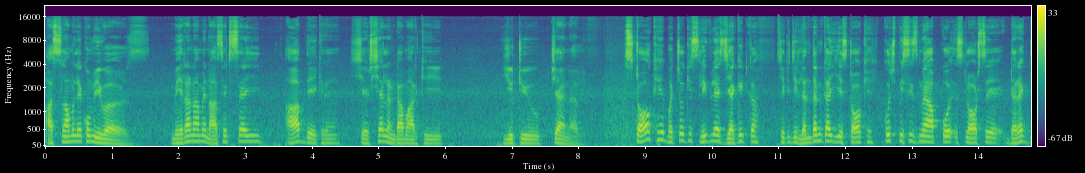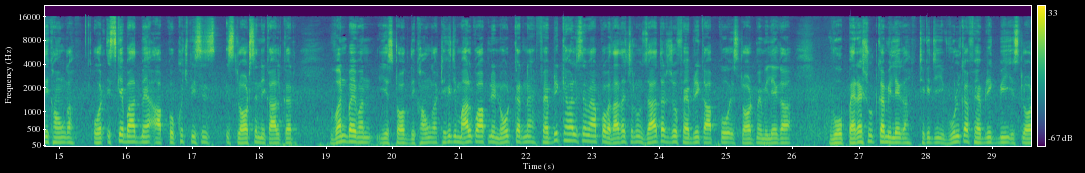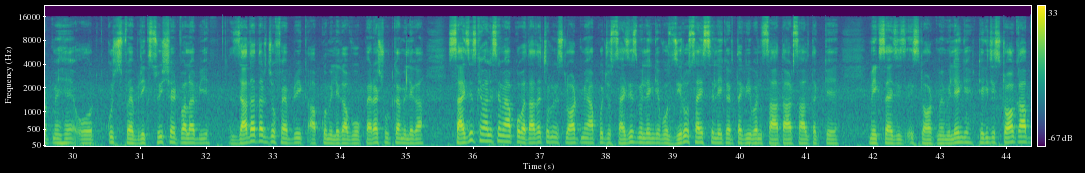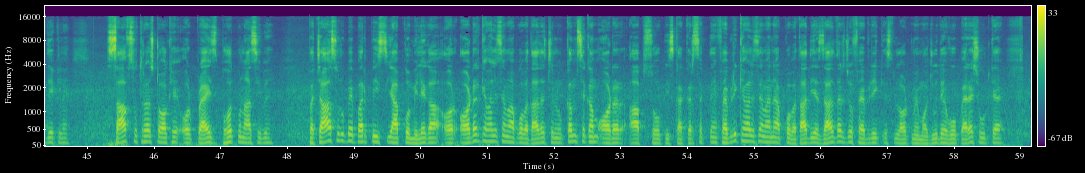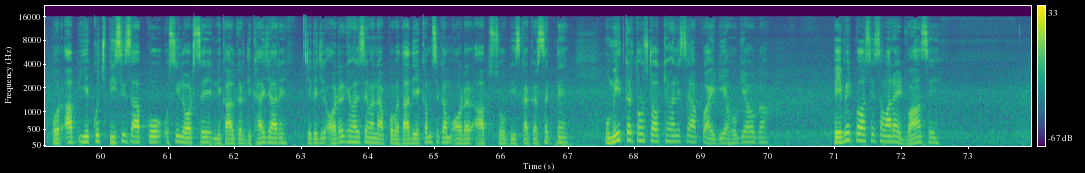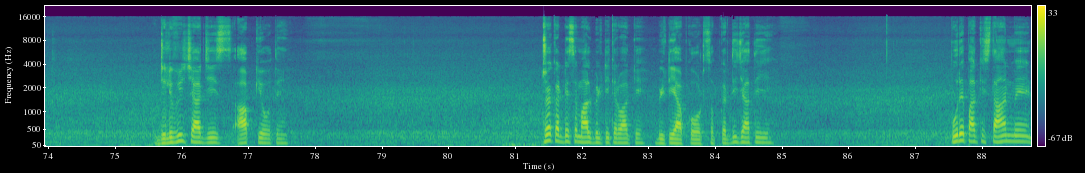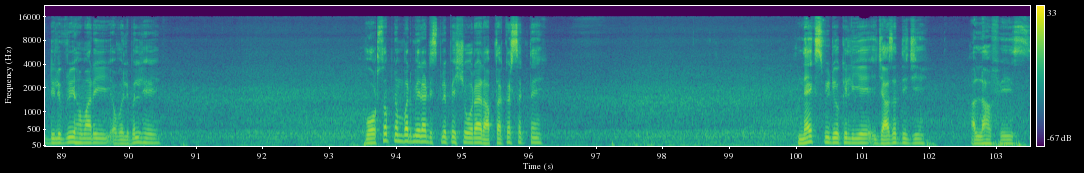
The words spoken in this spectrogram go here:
अस्सलाम वालेकुम व्यूवर्स मेरा नाम है नासिर सईद। आप देख रहे हैं Shershah Landa market YouTube channel. Stock है बच्चों की स्लीवलेस जैकेट का। ठीक है जी, लंदन का ये स्टॉक है। कुछ पीसेस मैं आपको इस लॉट से डायरेक्ट दिखाऊँगा। और इसके बाद मैं आपको कुछ पीसेस इस लॉट से निकाल कर वन बाय वन ये स्टॉक दिखाऊँगा। ठीक है जी, माल को आपने नोट करना है। फैब्रिक के हवाले से मैं आपको बताता चलूँ। ज़्यादातर जो फैब्रिक आपको इस लॉट में मिलेगा वो पैराशूट का मिलेगा, ठीक है जी। वूल का फैब्रिक भी इस लॉट में है और कुछ फैब्रिक स्विच शर्ट वाला भी है। ज़्यादातर जो फैब्रिक आपको मिलेगा वो पैराशूट का मिलेगा। साइज़ के हवाले से मैं आपको बताता चलूँ, इस लॉट में आपको जो साइज़ मिलेंगे वो ज़ीरो साइज़ से लेकर तकरीबन सात आठ साल तक के मिक्स साइज़ इस लॉट में मिलेंगे, ठीक है जी। स्टॉक आप देख लें, साफ़ सुथरा स्टॉक है और प्राइस बहुत मुनासिब है। पचास रुपये पर पीस ये आपको मिलेगा और ऑर्डर के हवाले से मैं आपको बताता चलूँ, कम से कम ऑर्डर आप सौ पीस का कर सकते हैं। फैब्रिक के हवाले से मैंने आपको बता दिया, ज़्यादातर जो फैब्रिक इस लॉट में मौजूद है वो पैराशूट का है। और अब ये कुछ पीसीस आपको उसी लॉट से निकाल कर दिखाए जा रहे हैं। ठीक है जी, ऑर्डर के हवाले से मैंने आपको बता दिया, कम से कम ऑर्डर आप सौ पीस का कर सकते हैं। उम्मीद करता हूँ स्टॉक के हवाले से आपको आइडिया हो गया होगा। पेमेंट प्रोसेस हमारा एडवांस है। डिलीवरी चार्जेस आपके होते हैं। ट्रक अड्डे से माल बिल्टी करवा के बिल्टी आपको व्हाट्सअप कर दी जाती है। पूरे पाकिस्तान में डिलीवरी हमारी अवेलेबल है। व्हाट्सअप नंबर मेरा डिस्प्ले पे शो हो रहा है, रबता कर सकते हैं। नेक्स्ट वीडियो के लिए इजाज़त दीजिए। अल्लाह हाफिज़।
